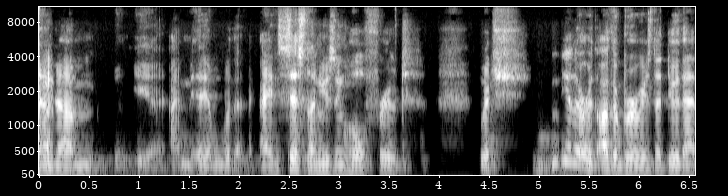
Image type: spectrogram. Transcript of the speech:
and um, yeah, I, I insist on using whole fruit, which you know, there are other breweries that do that.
